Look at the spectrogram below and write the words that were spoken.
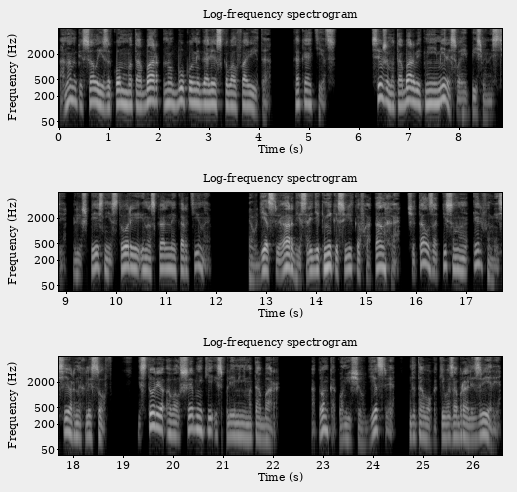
она написала языком матабар, но буквами галесского алфавита, как и отец. Все же матабар ведь не имели своей письменности, лишь песни, истории и наскальные картины. В детстве Арди среди книг и свитков Хатанха читал записанную эльфами северных лесов историю о волшебнике из племени Матабар, о том, как он еще в детстве, до того, как его забрали звери,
